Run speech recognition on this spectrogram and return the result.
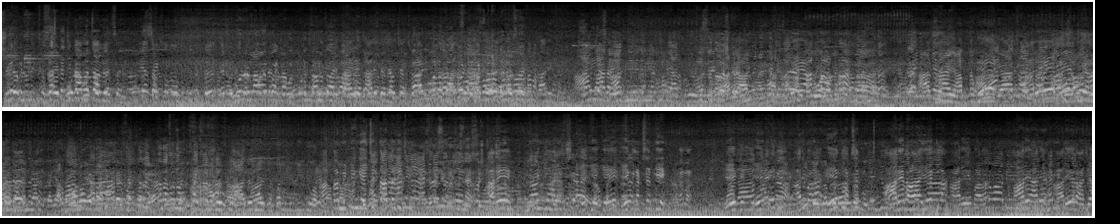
रस्त्याची कामं चालू आहेत. या साईडला लावायला पाहिजे. चालू. गाडीवाला आता आता मीटिंग घ्यायची तातडीची. अरे एक- लक्षात घे. एक एक- अरे बाळा एक लक्षात अरे बाळा एक अरे बाळा. अरे अरे अरे राजा.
